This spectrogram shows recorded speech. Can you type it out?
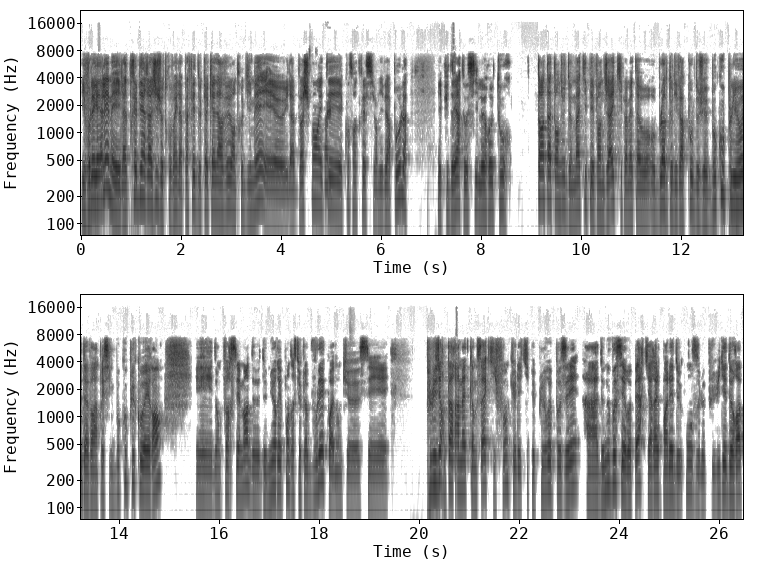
Il voulait y aller, mais il a très bien réagi, je trouve. Hein. Il a pas fait de caca nerveux, entre guillemets, et euh, il a vachement été concentré sur Liverpool. Et puis derrière, tu as aussi le retour tant attendu de Matip et Van Dijk qui permettent au, bloc de Liverpool de jouer beaucoup plus haut, d'avoir un pressing beaucoup plus cohérent et donc forcément de, mieux répondre à ce que le club voulait quoi. Donc euh, c'est plusieurs paramètres comme ça qui font que l'équipe est plus reposée, a de nouveau ses repères. Kiarel parlait de 11 le plus huilé d'Europe,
